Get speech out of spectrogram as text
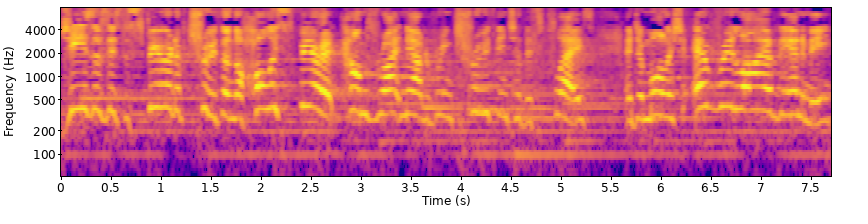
Jesus is the Spirit of truth, and the Holy Spirit comes right now to bring truth into this place and demolish every lie of the enemy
